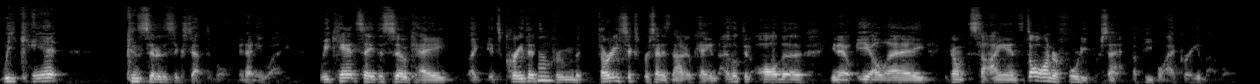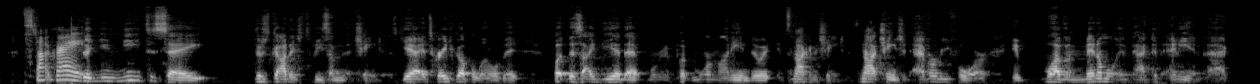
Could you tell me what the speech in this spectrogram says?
we can't consider this acceptable in any way. We can't say this is okay. Like it's great that it's improving, but 36% is not okay. And I looked at all the, you know, ELA, you know, science, it's all under 40% of people at grade level. It's not great. So you need to say there's got to be something that changes. Yeah, it's great to go up a little bit, but this idea that we're going to put more money into it, it's not going to change it. It's not changed it ever before. It will have a minimal impact, if any impact.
